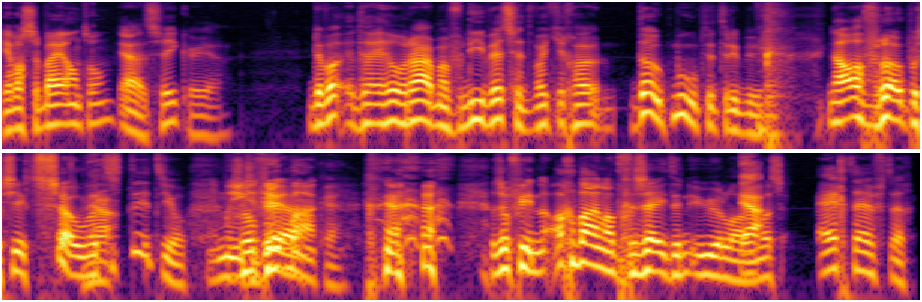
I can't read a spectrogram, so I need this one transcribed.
Jij was erbij, Anton? Ja, zeker, ja. Dat heel raar, maar van die wedstrijd word je gewoon doodmoe op de tribune. Na afgelopen zit zo, wat Ja. is dit joh? Je moet je Alsof druk je- maken. Alsof je in een achtbaan had gezeten een uur lang. Ja. Dat was echt heftig.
